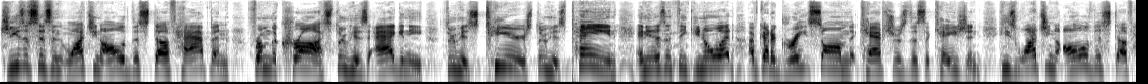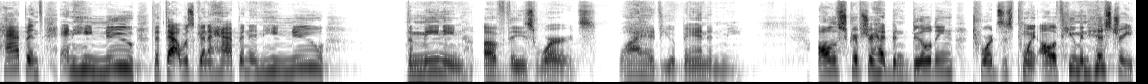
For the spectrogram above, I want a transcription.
Jesus isn't watching all of this stuff happen from the cross, through his agony, through his tears, through his pain, and he doesn't think, you know what? I've got a great psalm that captures this occasion. He's watching all of this stuff happen, and he knew that that was going to happen, and he knew the meaning of these words. Why have you abandoned me? All of Scripture had been building towards this point. All of human history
